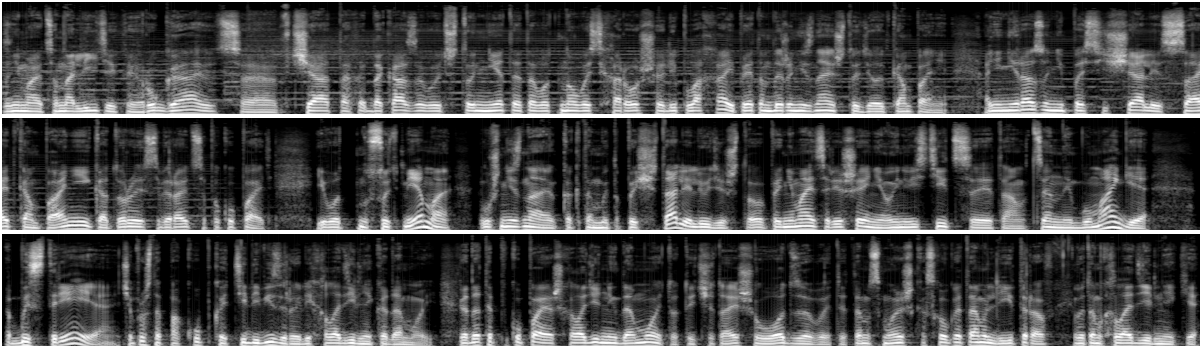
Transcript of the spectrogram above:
занимаются аналитикой, ругаются в чатах, доказывают, что нет, это вот новость хорошая или плохая, и при этом даже не знают, что делает компания. Они ни разу не посещали сайт компании, которые собираются покупать. И вот ну, суть мема, уж не знаю, как там это посчитали люди, что принимается решение о инвестиции там, в ценные бумаги быстрее, чем просто покупка телевизора или холодильника домой. Когда ты покупаешь холодильник домой, то ты читаешь отзывы, ты там смотришь, сколько там литров в этом холодильнике.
